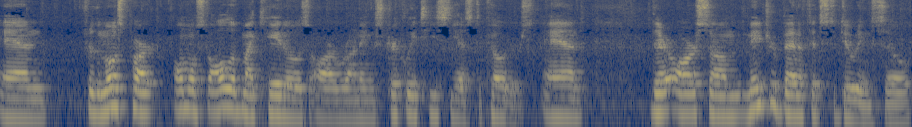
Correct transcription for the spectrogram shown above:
And for the most part, almost all of my Katos are running strictly TCS decoders. And there are some major benefits to doing so.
